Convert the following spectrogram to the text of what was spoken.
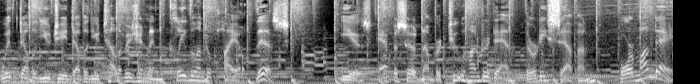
with WJW Television in Cleveland, Ohio. This is episode number 237 for Monday,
